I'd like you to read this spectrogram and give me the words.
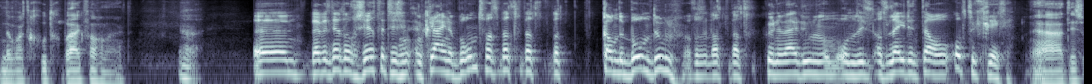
daar wordt goed gebruik van gemaakt. Eh, we hebben het net al gezegd, het is een, een kleine bond. Wat, wat, wat, wat kan de bond doen? Of wat, wat, wat kunnen wij doen om, om dit atletental op te krikken? Ja, het is,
